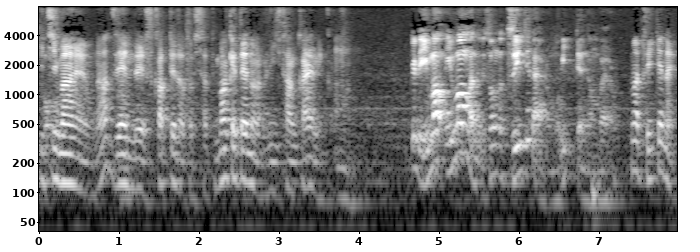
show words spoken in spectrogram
1万円をな全レース買ってたとしたって負けてるのが23回やねんから、うんけど今今までそんなついてないやろ？もう 1. 点何倍やろ？まあついてないね、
